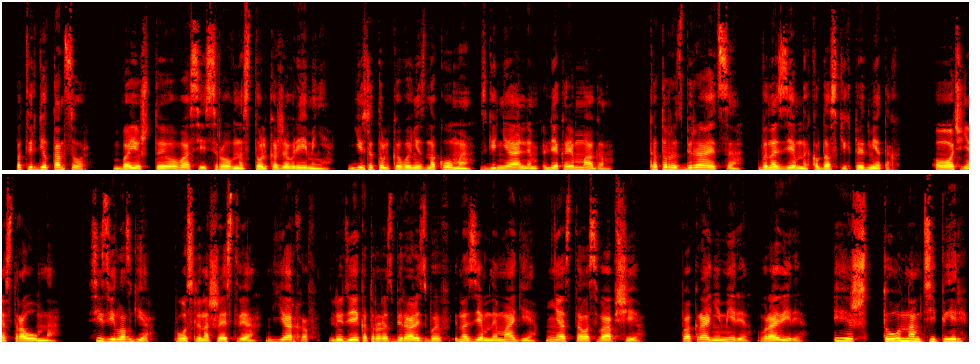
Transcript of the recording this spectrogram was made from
— подтвердил танцор. «Боюсь, что и у вас есть ровно столько же времени, если только вы не знакомы с гениальным лекарем-магом, который разбирается в иноземных колдовских предметах. Очень остроумно», — съязвил Асгер. После нашествия ярхов, людей, которые разбирались бы в иноземной магии, не осталось вообще. По крайней мере, в Равире. «И что нам теперь?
